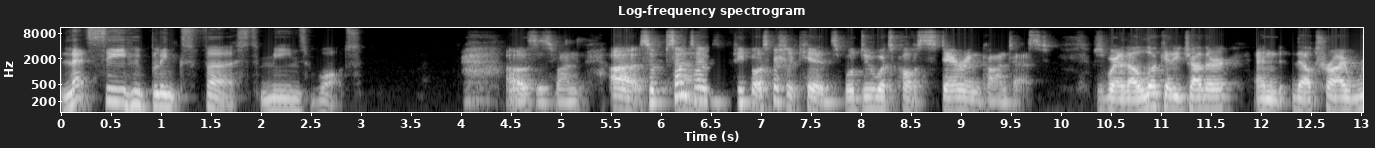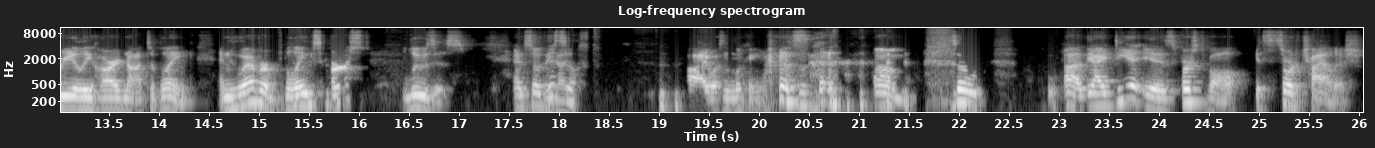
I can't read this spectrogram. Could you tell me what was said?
let's see who blinks first means what? Oh, this is fun. Uh, so sometimes um, people, especially kids, will do what's called a staring contest, which is where they'll look at each other and they'll try really hard not to blink. And whoever blinks first loses. And so this is. I wasn't looking. um, so uh, the idea is, first of all, it's sort of childish,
